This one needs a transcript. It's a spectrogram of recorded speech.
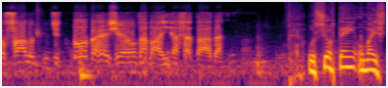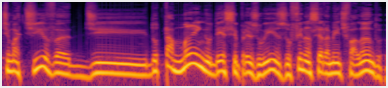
eu falo de toda a região da Bahia afetada. O senhor tem uma estimativa de, do tamanho desse prejuízo, financeiramente falando?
